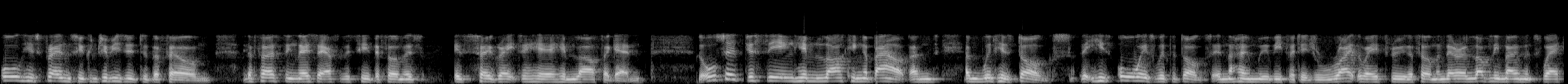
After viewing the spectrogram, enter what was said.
all his friends who contributed to the film, the first thing they say after they see the film is, it's so great to hear him laugh again. Also, just seeing him larking about and, and with his dogs. He's always with the dogs in the home movie footage right the way through the film. And there are lovely moments where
